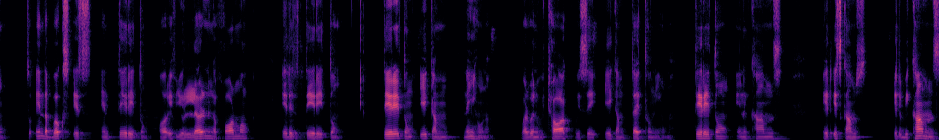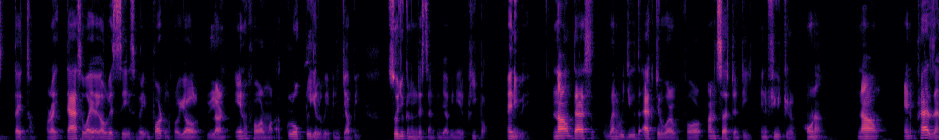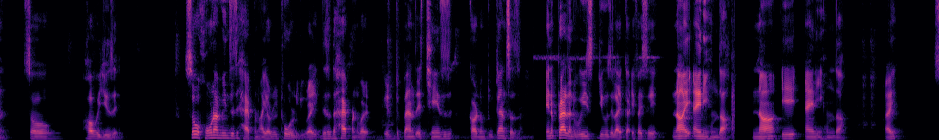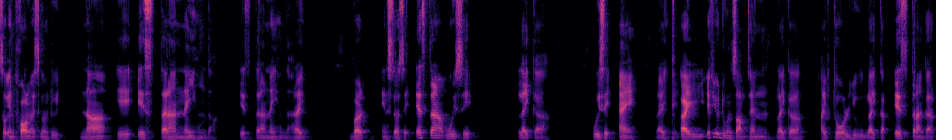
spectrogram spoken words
so in the books it's in tere or if you're learning a formal it is tere to tere tum ekam nahi hona. But when we talk we say ekam taithun nahi hona. Tere in comes it is comes it becomes taiton all right that's why i always say it's very important for y'all to learn informal a colloquial way punjabi so you can understand punjabi native people. Anyway now that's when we use the actual verb for uncertainty in future hona. Now in present so how we use it? So hona means it happened i already told you right? This is the happen but it depends it changes according to tenses. In present we use like if i say na any hunda. Na e any hunda right? So in form it's going to be na e is tarah nahi hunda. Is tarah nahi hunda right? But instead of say is tarah we say like uh, we say I, right? If i if you're doing something like uh, I've told you like uh, is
